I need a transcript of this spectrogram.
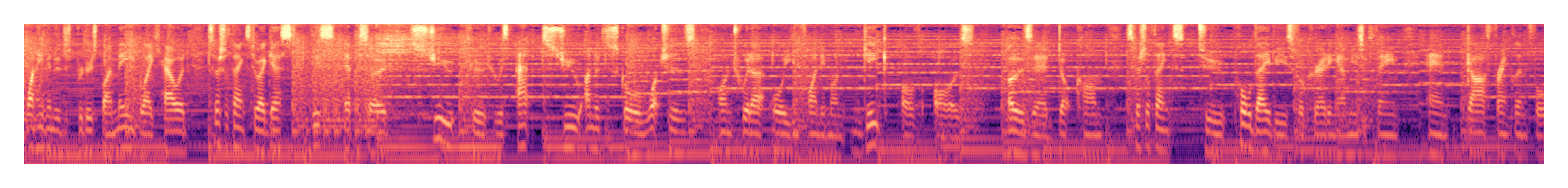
One Heat Minute is produced by me, Blake Howard. Special thanks to our guest this episode, Stu Coote, who is at Stu underscore watches on Twitter, or you can find him on Geek of Oz. oz.com. Special thanks to Paul Davies for creating our music theme and Garth Franklin for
